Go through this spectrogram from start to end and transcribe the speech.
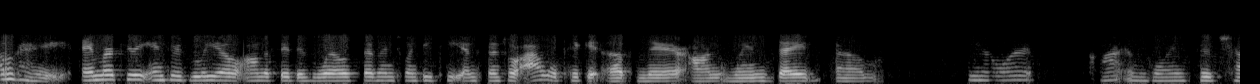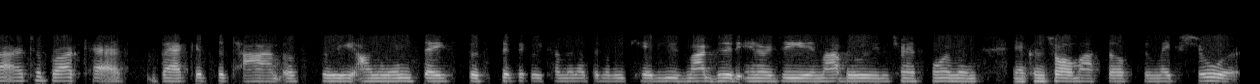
Okay, and Mercury enters Leo on the 5th as well, 7:20 p.m. Central. I will pick it up there on Wednesday. Um, you know what? I am going to try to broadcast back at the time of three on Wednesday, specifically coming up in the weekend. Use my good energy and my ability to transform and, and control myself to make sure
